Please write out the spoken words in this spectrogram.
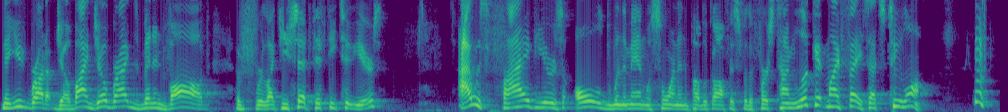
Now, you brought up Joe Biden. Joe Biden's been involved for, like you said, 52 years. I was five years old when the man was sworn into public office for the first time. Look at my face. That's too long.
